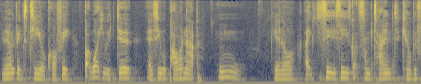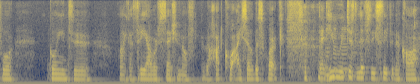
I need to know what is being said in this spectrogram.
he never drinks tea or coffee but what he would do is he would power nap Mm. you know like see see he's got some time to kill before going into like a three hour session of maybe hardcore eye syllabus work then he would just literally sleep in the car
